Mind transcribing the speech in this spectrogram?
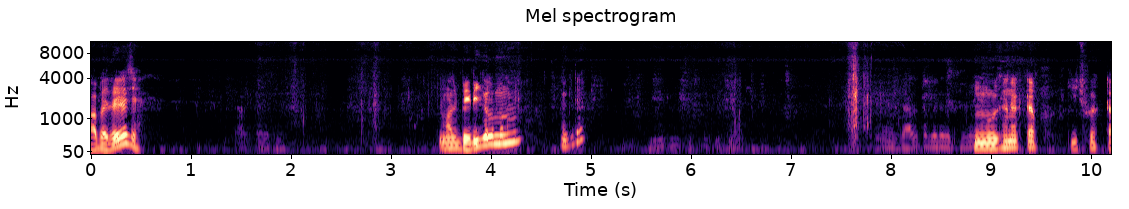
পা বেঁধে গেছে মাছ বেরিয়ে গেল মনে হলো ওইখানে একটা কিছু একটা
